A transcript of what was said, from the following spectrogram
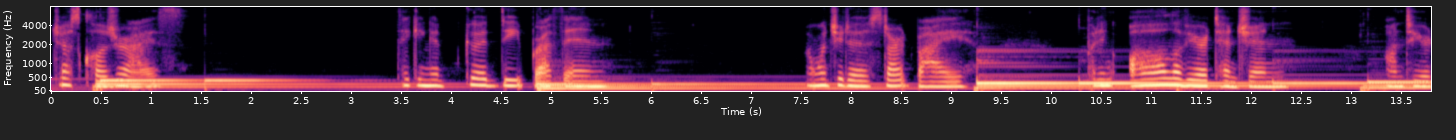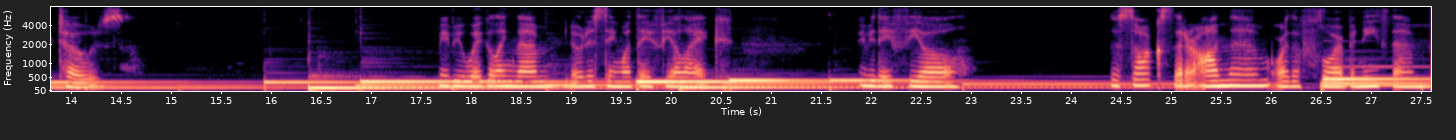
just close your eyes. Taking a good deep breath in. I want you to start by putting all of your attention onto your toes. Maybe wiggling them, noticing what they feel like. Maybe they feel the socks that are on them or the floor beneath them.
